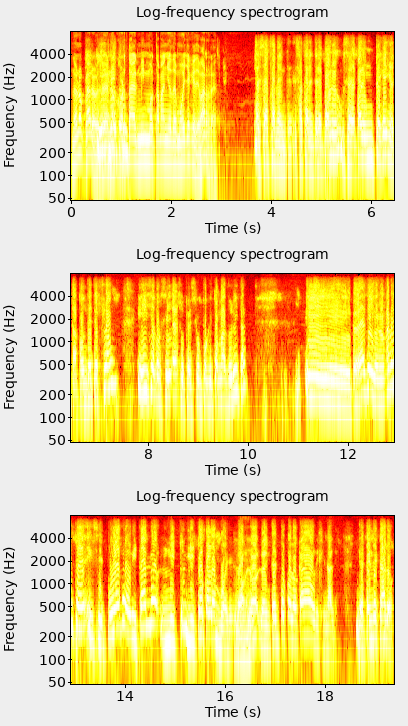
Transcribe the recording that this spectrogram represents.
No, no, claro, no corta el mismo tamaño de muelle que de barra. Exactamente, exactamente. Le pone, se le pone un pequeño tapón de teflón y se consigue la suspensión un poquito más durita. Y, pero ya te digo, normalmente, y si puedo evitarlo, ni, ni toco los muelles, lo, intento colocar originales. Depende, claro,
